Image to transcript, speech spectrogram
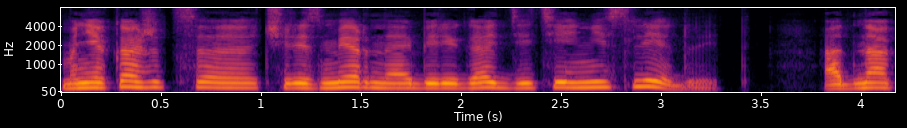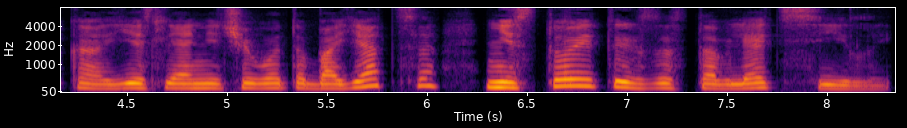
Мне кажется, чрезмерно оберегать детей не следует. Однако, если они чего-то боятся, не стоит их заставлять силой.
